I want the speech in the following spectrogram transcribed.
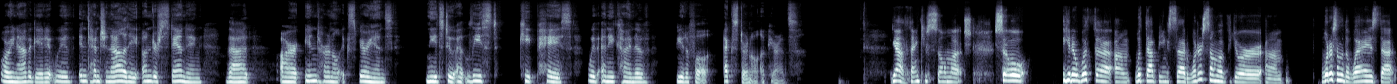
or we navigate it with intentionality, understanding that our internal experience needs to at least keep pace with any kind of beautiful external appearance. Yeah, thank you so much. So, you know, with the um, with that being said, what are some of your um, what are some of the ways that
